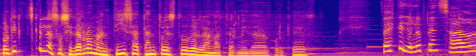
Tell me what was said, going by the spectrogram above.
¿Por qué crees que la sociedad romantiza tanto esto de la maternidad? ¿Por qué es? Sabes que yo lo he pensado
